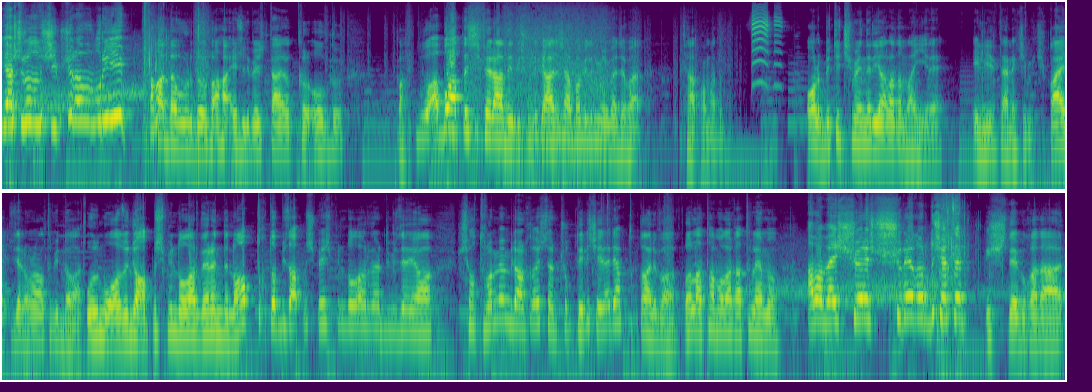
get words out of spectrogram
Ya şurada düşeyim, şurada vurayım. Aha da vurdum. Aha 55 tane oldu. Bak bu bu atlayış hiç fena değildi. Şuradaki ağaca çarpabilir miyim acaba? Çarpamadım. Oğlum bütün çimenleri yaladım lan yine. 57 tane kemik. Gayet güzel 16 bin dolar. Oğlum o az önce 60 bin dolar veren de ne yaptık da biz 65 bin dolar verdi bize ya. Hiç hatırlamıyorum bile arkadaşlar. Çok deli şeyler yaptık galiba. Vallahi tam olarak hatırlayamıyorum. Ama ben şöyle şuraya doğru düşersem işte bu kadar.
